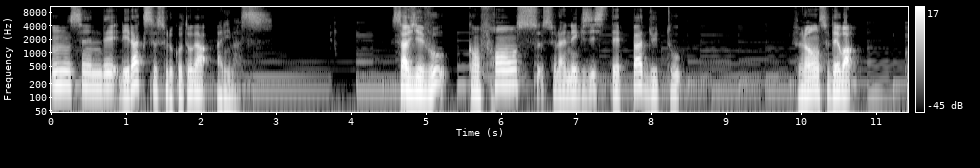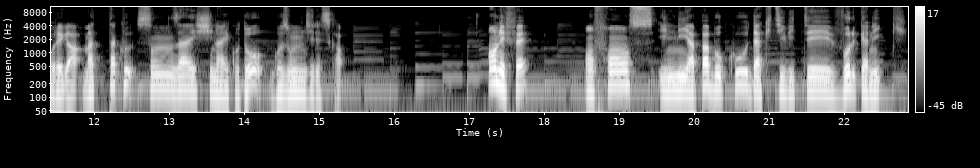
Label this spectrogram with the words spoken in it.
温泉でリラックスすることがあります。Saviez-vous qu'en France, cela n'existait pas du tout フランスでは、これが全く存在しないことをご存知ですか En effet, en France, il n'y a pas beaucoup d'activités volcaniques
